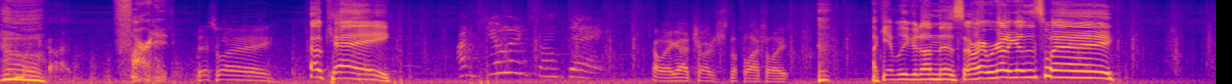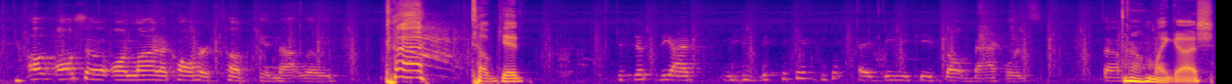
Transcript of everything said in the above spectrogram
Oh my god. Farted. This way. Okay. I'm doing something. Oh, I gotta charge the flashlight. I can't believe you done this. All right, we're gonna go this way. Also, online, I call her Tub Kid, not Lily. Tub kid. It's just the I. DDT spelled backwards. So, Oh my gosh.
